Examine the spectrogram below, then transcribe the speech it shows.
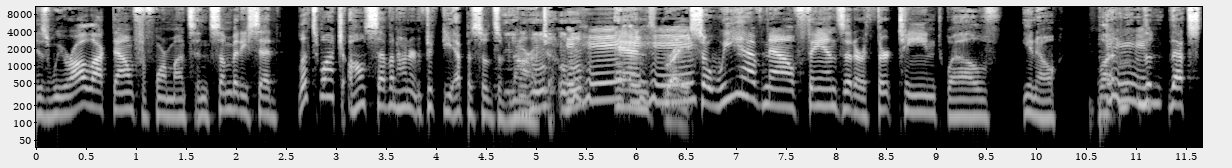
is we were all locked down for four months, and somebody said, "Let's watch all 750 episodes of Naruto." mhm. Mhm, And mhm. Right. so we have now fans that are 13, 12, you know, like, Mhm. the, that's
